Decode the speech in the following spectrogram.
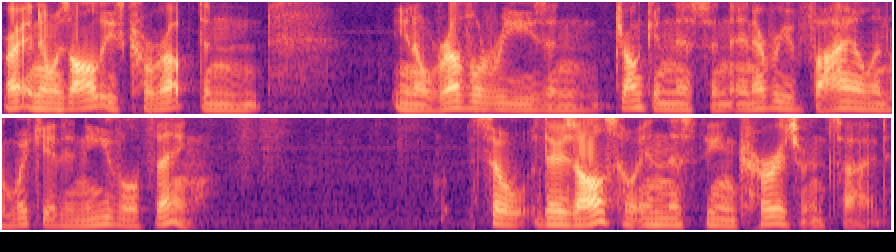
Right? And it was all these corrupt and, you know, revelries and drunkenness and, and every vile and wicked and evil thing. So there's also in this the encouragement side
